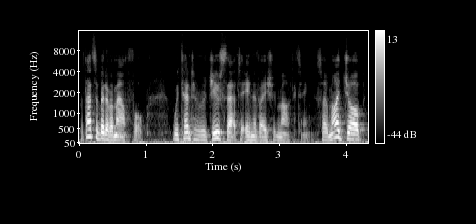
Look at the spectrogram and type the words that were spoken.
But that's a bit of a mouthful. We tend to reduce that to innovation marketing. So my job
